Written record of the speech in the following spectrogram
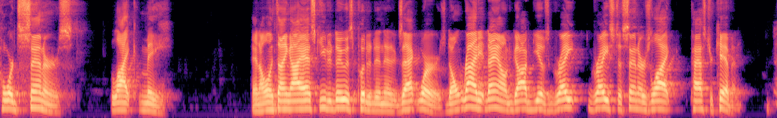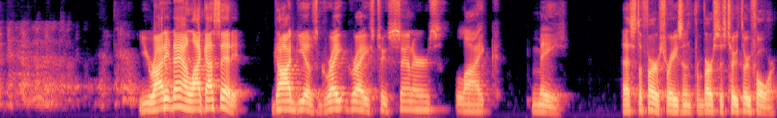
towards sinners like me. And the only thing I ask you to do is put it in exact words. Don't write it down. God gives great grace to sinners like Pastor Kevin. you write it down like I said it. God gives great grace to sinners like me. That's the first reason from verses 2 through 4.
